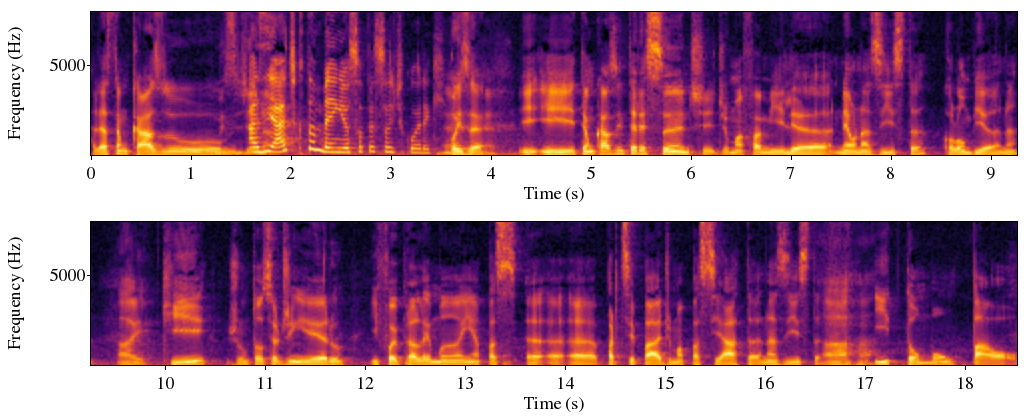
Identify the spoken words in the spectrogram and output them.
Aliás, tem um caso... Asiático também, eu sou pessoa de cor aqui. Pois é. é. E, e tem um caso interessante de uma família neonazista colombiana Ai. que juntou seu dinheiro e foi para a Alemanha uh, uh, uh, participar de uma passeata nazista -huh. e tomou um pau.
